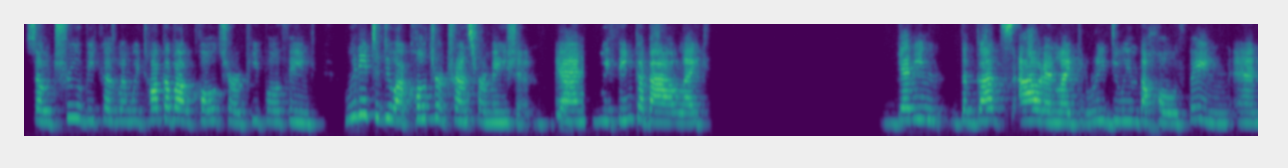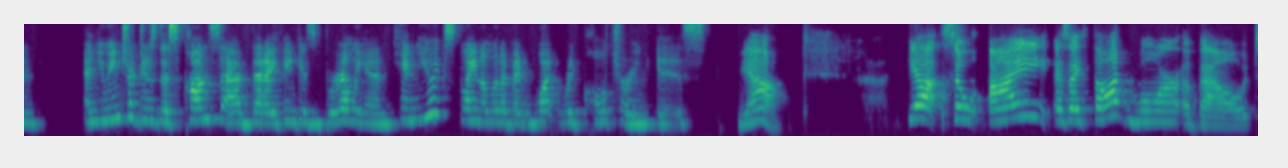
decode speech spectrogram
so true because when we talk about culture, people think we need to do a culture transformation. Yeah. And we think about like getting the guts out and like redoing the whole thing and and you introduce this concept that i think is brilliant can you explain a little bit what reculturing is yeah yeah so i as i thought more about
